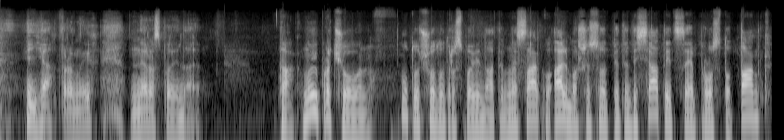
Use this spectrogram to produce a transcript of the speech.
я про них не розповідаю. Так, ну і про човен. Ну тут що тут розповідати? В Альба 650 це просто танк,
